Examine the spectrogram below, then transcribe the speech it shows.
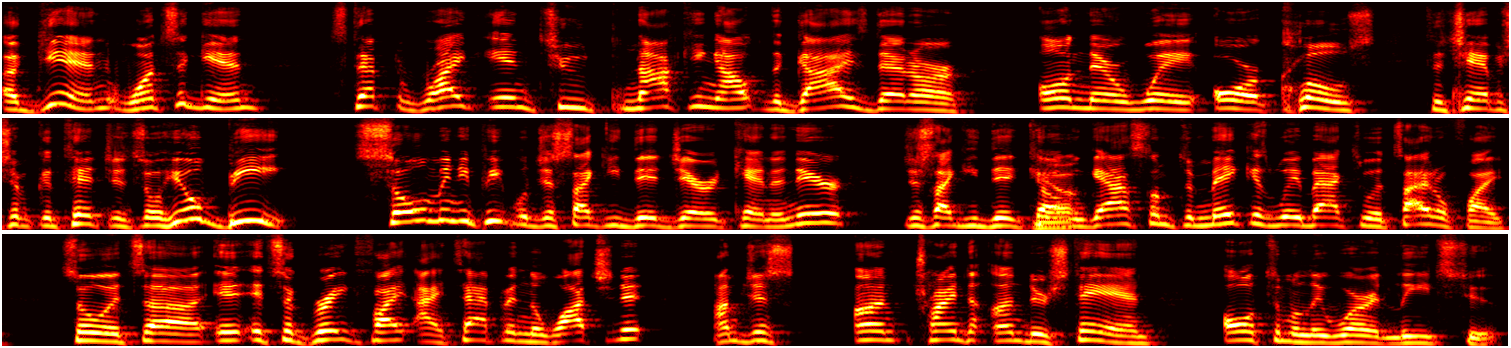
again, once again, stepped right into knocking out the guys that are on their way or close to championship contention. So he'll beat so many people, just like he did Jared Cannonier, just like he did Kelvin yep. Gastelum, to make his way back to a title fight. So it's uh it, it's a great fight. I tap into watching it. I'm just un- trying to understand ultimately where it leads to.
